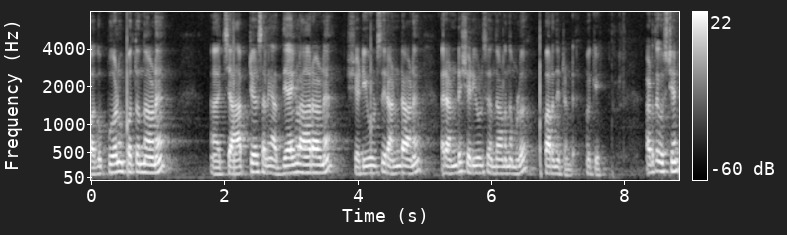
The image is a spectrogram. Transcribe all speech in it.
വകുപ്പുകൾ മുപ്പത്തൊന്നാണ്. ചാപ്റ്റേഴ്സ് അല്ലെങ്കിൽ അധ്യായങ്ങൾ ആറാണ്. ഷെഡ്യൂൾസ് രണ്ടാണ്. രണ്ട് ഷെഡ്യൂൾസ് എന്താണെന്ന് നമ്മൾ പറഞ്ഞിട്ടുണ്ട്. ഓക്കെ അടുത്ത ക്വസ്റ്റ്യൻ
